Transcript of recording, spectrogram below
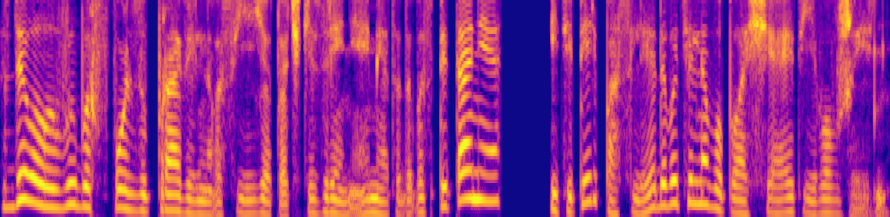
сделала выбор в пользу правильного с ее точки зрения метода воспитания и теперь последовательно воплощает его в жизнь.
